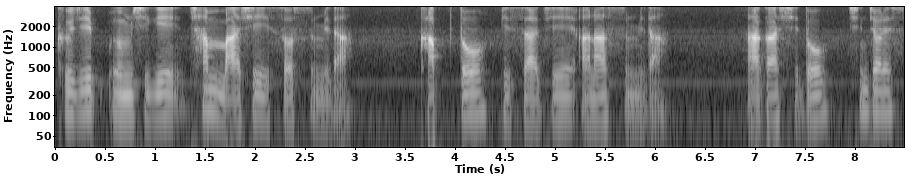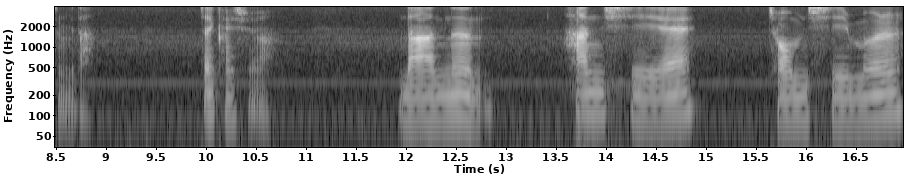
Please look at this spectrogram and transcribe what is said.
그 집 음식이 참 맛이 있었습니다. 값도 비싸지 않았습니다. 아가씨도 친절했습니다. 짜이칸 씨와 나는 1시에 점심을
